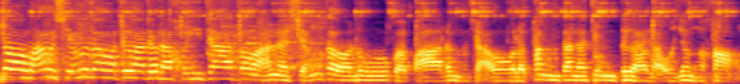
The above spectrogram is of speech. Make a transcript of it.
赵王行走这就那回家走完了，行走路过八棱桥了，碰到了俊德老英豪。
